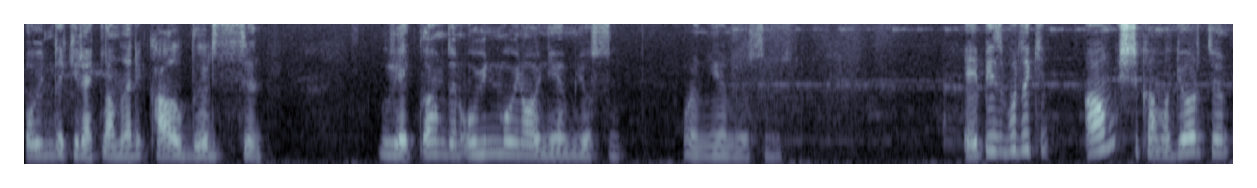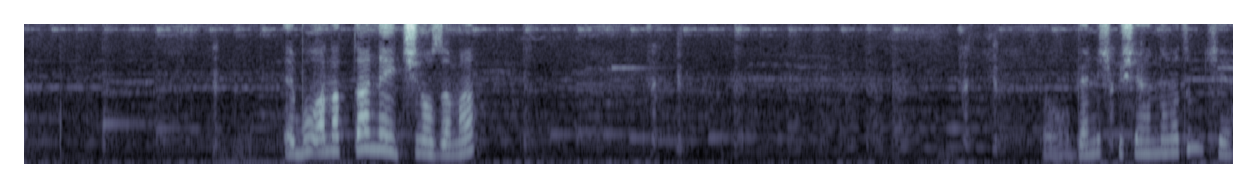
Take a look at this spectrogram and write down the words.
oyundaki reklamları kaldırsın. Reklamdan oyun mu oyun oynayamıyorsun. Oynayamıyorsunuz. E biz buradaki almıştık ama gördüm. E bu anahtar ne için o zaman? Ben hiçbir şey anlamadım ki.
